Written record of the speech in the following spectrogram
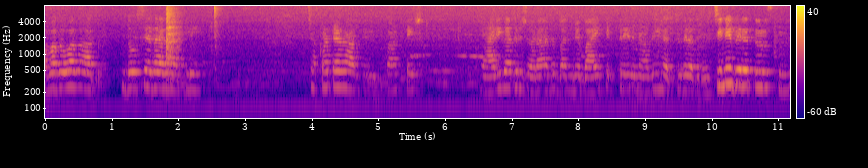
ಅವಾಗ ಅವಾಗ ದೋಸೆದಾಗ ಆಗಲಿ ಚಪಾತಿಯಾಗ ಆಗ್ಲಿ ಭಾಳ ಟೇಸ್ಟ್ ಯಾರಿಗಾದ್ರೂ ಜ್ವರ ಅದು ಬಂದರೆ ಬಾಯಿ ಕೆಟ್ಟರೆ ಇದು ನಾವೀಗ ಹಚ್ಚಿದ್ರೆ ಅದ್ರ ರುಚಿನೇ ಬೇರೆ ತೋರಿಸ್ತೀವಿ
